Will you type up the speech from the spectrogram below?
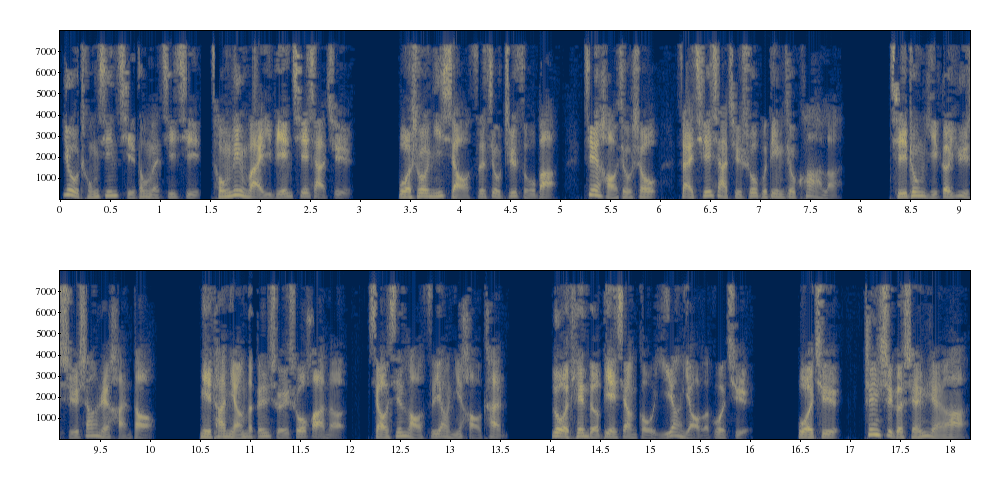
又重新启动了机器，从另外一边切下去。我说你小子就知足吧，见好就收，再切下去说不定就垮了。其中一个玉石商人喊道：“你他娘的跟谁说话呢？小心老子要你好看！”洛天德便像狗一样咬了过去。我去，真是个神人啊！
